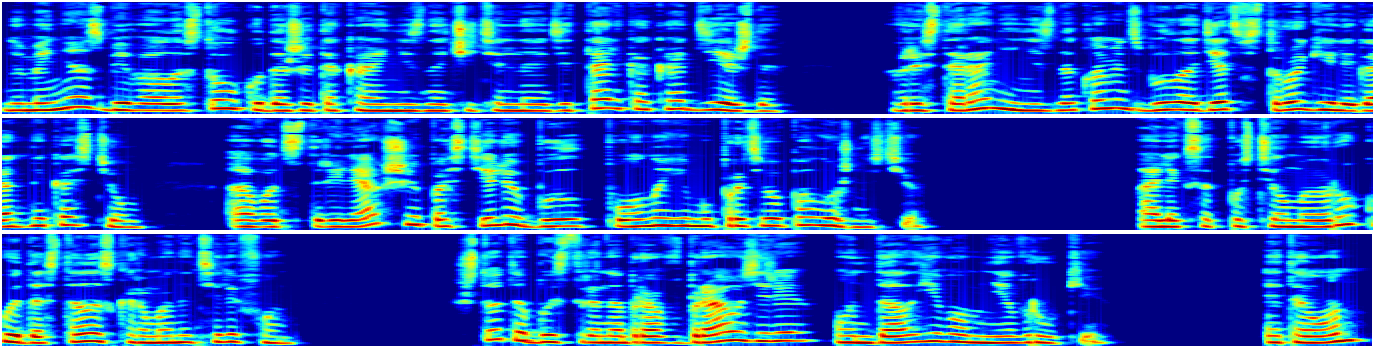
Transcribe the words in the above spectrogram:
но меня сбивала с толку даже такая незначительная деталь, как одежда. В ресторане незнакомец был одет в строгий элегантный костюм, а вот стрелявший по стилю был полной ему противоположностью. Алекс отпустил мою руку и достал из кармана телефон. Что-то быстро набрав в браузере, он дал его мне в руки. «Это он?»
